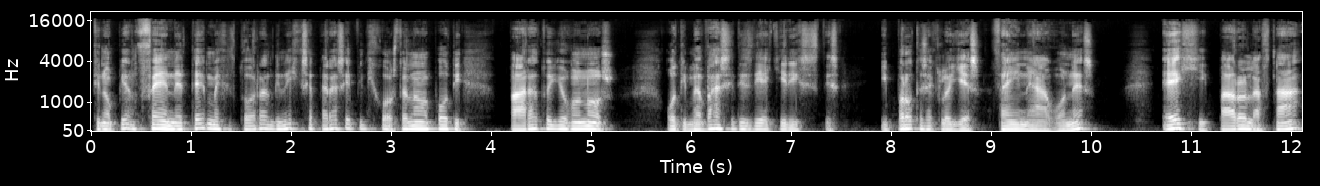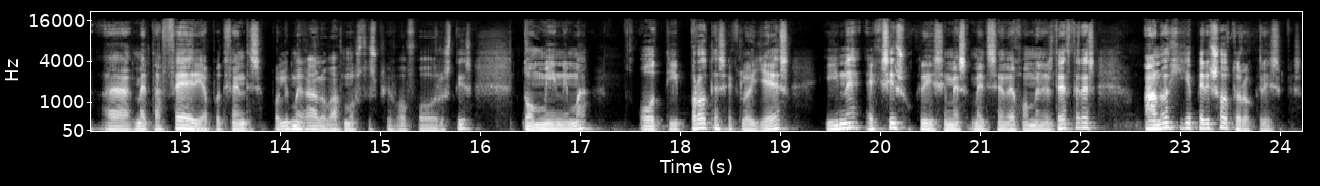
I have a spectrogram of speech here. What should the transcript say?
την οποία φαίνεται μέχρι τώρα να την έχει ξεπεράσει επιτυχώς. Θέλω να πω ότι παρά το γεγονός ότι με βάση τις διακηρύξεις της οι πρώτες εκλογές θα είναι άγονες, έχει παρόλα αυτά ε, μεταφέρει από ό,τι φαίνεται σε πολύ μεγάλο βαθμό στους ψηφοφόρους της το μήνυμα ότι οι πρώτες εκλογές είναι εξίσου κρίσιμες με τις ενδεχόμενες δεύτερες αν όχι και περισσότερο κρίσιμες.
